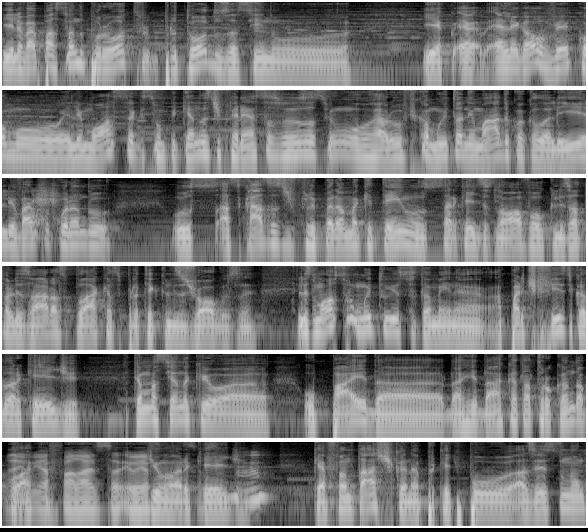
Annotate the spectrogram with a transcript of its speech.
E ele vai passando por outro, por todos assim no e é, é, é, legal ver como ele mostra que são pequenas diferenças, mas assim o Haru fica muito animado com aquilo ali, e ele vai procurando os, as casas de fliperama que tem os arcades novos ou que eles atualizaram as placas para ter aqueles jogos, né? Eles mostram muito isso também, né? A parte física do arcade tem uma cena que o, a, o pai da, da Hidaka tá trocando a placa eu ia falar, eu ia de um arcade. Uhum. Que é fantástica, né? Porque, tipo, às vezes tu não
